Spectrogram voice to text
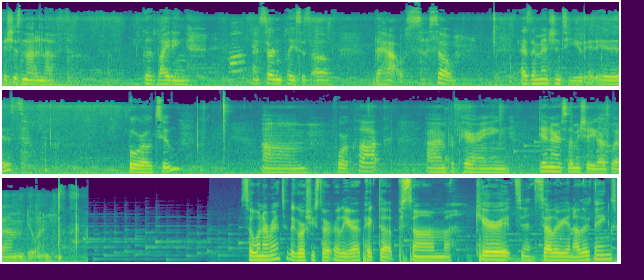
It's just not enough good lighting in certain places of the house. So, as I mentioned to you, it is 402, um, 4 o'clock. I'm preparing dinner, so let me show you guys what I'm doing. So when I ran to the grocery store earlier, I picked up some carrots and celery and other things.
